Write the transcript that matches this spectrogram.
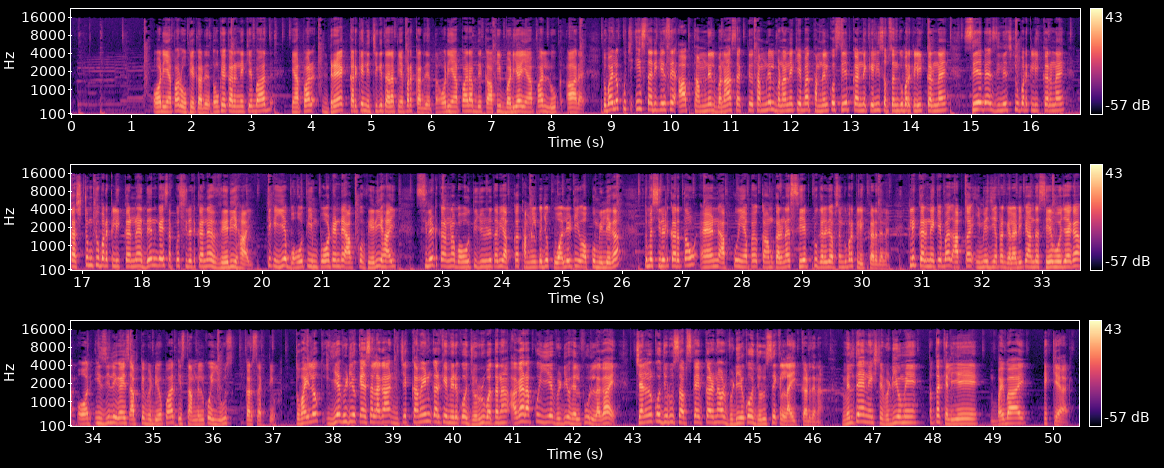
और यहाँ पर ओके कर देता हूँ। ओके करने के बाद यहाँ पर ड्रैग करके नीचे की तरफ़ यहाँ पर कर देता हूँ। और यहाँ पर आप देख, काफ़ी बढ़िया यहाँ पर लुक आ रहा है। तो भाई लोग, कुछ इस तरीके से आप थंबनेल बना सकते हो। थंबनेल बनाने के बाद थंबनेल को सेव करने के लिए इस ऑप्शन के ऊपर क्लिक करना है। सेव एज इमेज के ऊपर क्लिक करना है। कस्टम के ऊपर क्लिक करना है। देन गई सबको सिलेक्ट करना है वेरी हाई ठीक है, ये बहुत ही इंपॉर्टेंट है आपको वेरी हाई सिलेक्ट करना बहुत ही ज़रूरी है, तभी आपका थंबनेल का जो क्वालिटी वो आपको मिलेगा। तो मैं सिलेक्ट करता हूँ एंड आपको यहाँ पर काम करना है। सेव टू गैलरी ऑप्शन के ऊपर क्लिक कर देना है। क्लिक करने के बाद आपका इमेज यहाँ पर गैलरी के अंदर सेव हो जाएगा और इजीली गाइस आपके वीडियो पर इस थंबनेल को यूज़ कर सकते हो। तो भाई लोग, ये वीडियो कैसा लगा? नीचे कमेंट करके मेरे को ज़रूर बताना। अगर आपको ये वीडियो हेल्पफुल लगाए, चैनल को ज़रूर सब्सक्राइब करना और वीडियो को ज़रूर से एक लाइक कर देना। मिलते हैं नेक्स्ट वीडियो में। तब तक के लिए बाय बाय टेक केयर।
